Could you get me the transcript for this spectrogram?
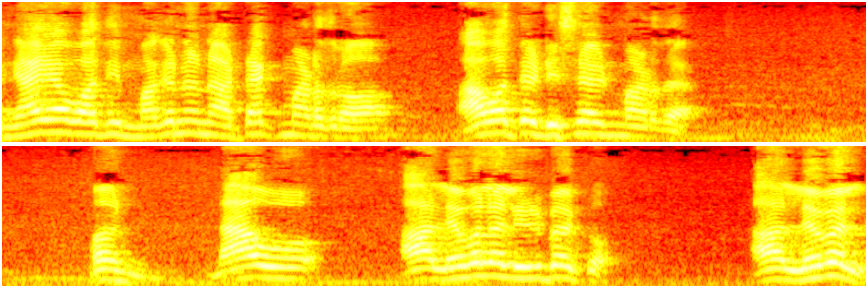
ನ್ಯಾಯವಾದಿ ಮಗನನ್ನ ಅಟ್ಯಾಕ್ ಮಾಡಿದ್ರು. ಆವತ್ತೇ ಡಿಸೈಡ್ ಮಾಡಿದೆ. ನಾವು ಆ ಲೆವೆಲಲ್ಲಿ ಇರಬೇಕು. ಆ ಲೆವೆಲ್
